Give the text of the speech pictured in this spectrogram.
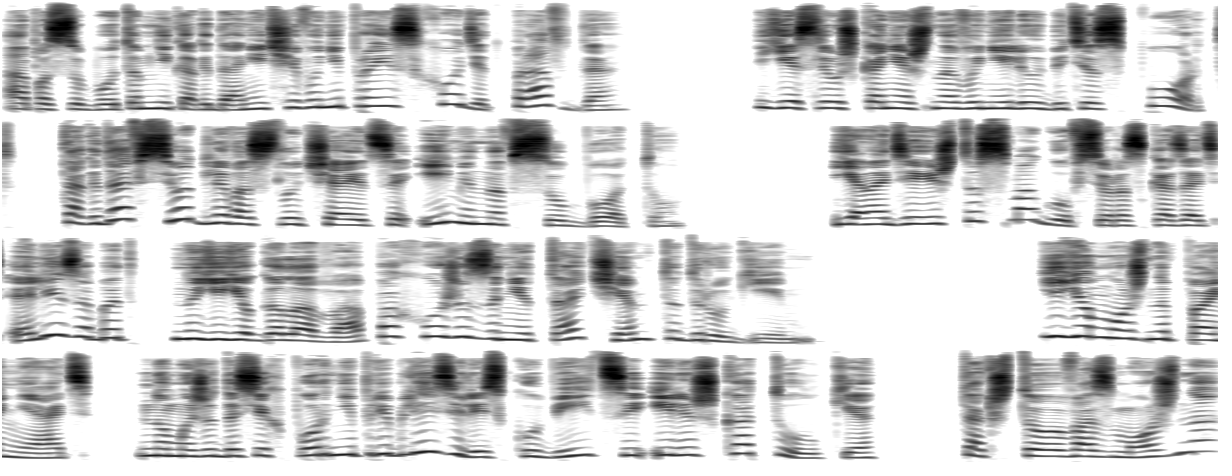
а по субботам никогда ничего не происходит, правда? Если уж, конечно, вы не любите спорт, тогда все для вас случается именно в субботу. Я надеюсь, что смогу все рассказать Элизабет, но ее голова, похоже, занята чем-то другим. Ее можно понять, но мы же до сих пор не приблизились к убийце или шкатулке, так что, возможно,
